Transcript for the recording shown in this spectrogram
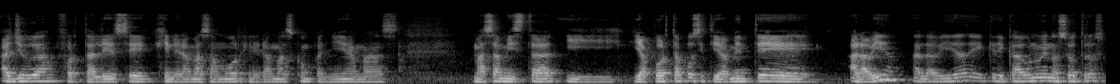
ayuda, fortalece, genera más amor, genera más compañía, más, más amistad y, aporta positivamente a la vida, a la vida de cada uno de nosotros,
